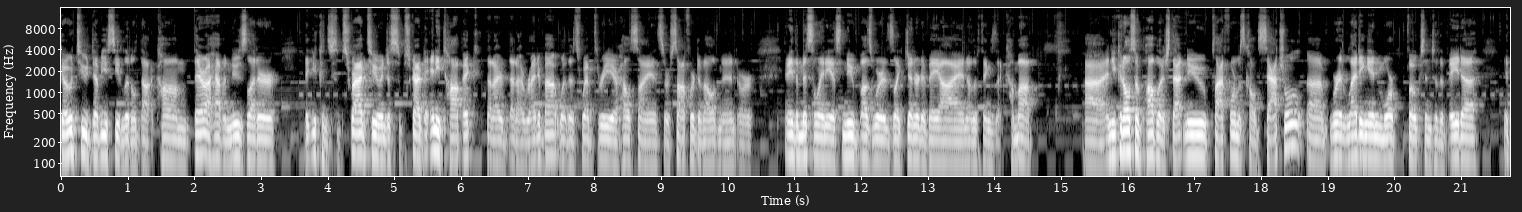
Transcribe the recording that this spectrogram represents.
go to wclittle.com. There I have a newsletter that you can subscribe to and just subscribe to any topic that I that I write about, whether it's Web3 or health science or software development or any of the miscellaneous new buzzwords like generative AI and other things that come up. Uh, and you can also publish. That new platform is called Satchel. Uh, we're letting in more folks into the beta. It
